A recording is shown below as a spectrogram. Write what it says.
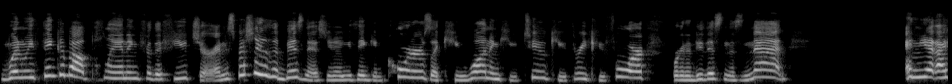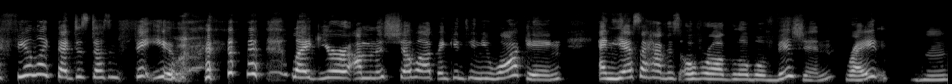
when we think about planning for the future, and especially as a business, you know, you think in quarters like Q1 and Q2, Q3, Q4, we're going to do this and this and that. And yet I feel like that just doesn't fit you. like you're, I'm going to show up and continue walking. And yes, I have this overall global vision, right? Mm-hmm.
